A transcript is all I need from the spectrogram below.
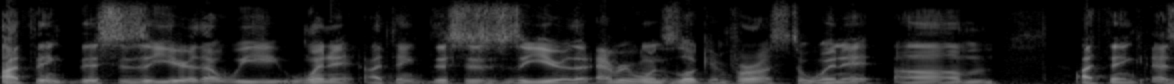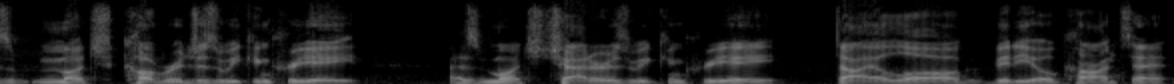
I think this is the year that we win it. I think this is the year that everyone's looking for us to win it. Um, I think as much coverage as we can create, as much chatter as we can create, dialogue, video content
